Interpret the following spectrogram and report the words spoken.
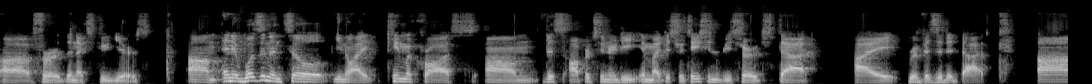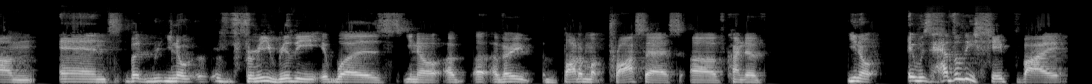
uh, for the next few years. Um, and it wasn't until you know I came across um, this opportunity in my dissertation research that I revisited that. And but you know, for me, really, it was you know a, a very bottom up process of kind of you know it was heavily shaped by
